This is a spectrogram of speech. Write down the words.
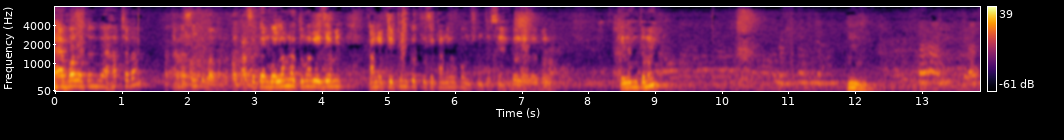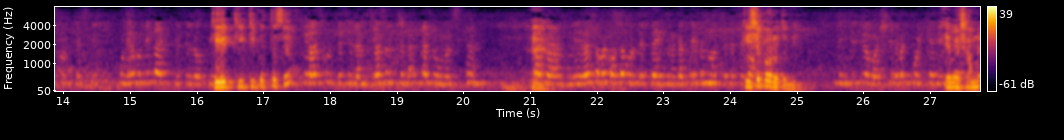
হ্যাঁ বলো তুমি হাত ছাড়া আমি শুনতে পাবো না। তো কাছে তো আমি বললাম না তোমার এই যে আমি কানে ট্রিটমেন্ট করতেছি কানেও কম শুনতেছি। হ্যাঁ বলো এবার বলো। কি নাম তোমার? হুম। স্যার আমি ক্লাস করতেছি। উনি আমাকে কি কি কি করতেছে? ক্লাস করতেছিলাম। ক্লাস হচ্ছে না কাছে অনুষ্ঠান। হ্যাঁ। মেয়েরা সবাই কথা বলতেছে একজনের কাছে কিসে পড়ো তুমি? এবার পরীক্ষা দিবে এবার সামনে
